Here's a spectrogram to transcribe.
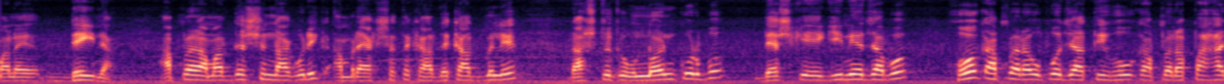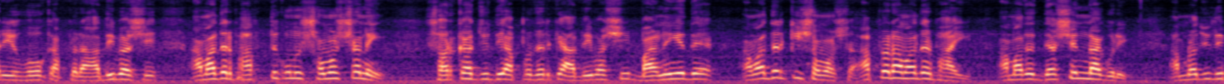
মানে দেই না। আপনারা আমার দেশের নাগরিক, আমরা একসাথে কাঁধে কাঁধ মিলে রাষ্ট্রকে উন্নয়ন করব, দেশকে এগিয়ে নিয়ে যাব হোক আপনারা উপজাতি হোক, আপনারা পাহাড়ি হোক, আপনারা আদিবাসী, আমাদের ভাবতে কোনো সমস্যা নেই। সরকার যদি আপনাদেরকে আদিবাসী বানিয়ে দেয়, আমাদের কি সমস্যা? আপনারা আমাদের ভাই, আমাদের দেশের নাগরিক। আমরা যদি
